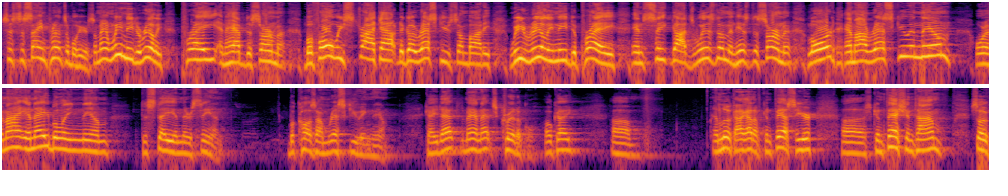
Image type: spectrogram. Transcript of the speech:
So it's the same principle here. So, man, we need to really pray and have discernment. Before we strike out to go rescue somebody, we really need to pray and seek God's wisdom and His discernment. Lord, am I rescuing them or am I enabling them to stay in their sin? Because I'm rescuing them. Okay, that, man, that's critical, okay? Um, and look, I got to confess here. Uh, it's confession time. So,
